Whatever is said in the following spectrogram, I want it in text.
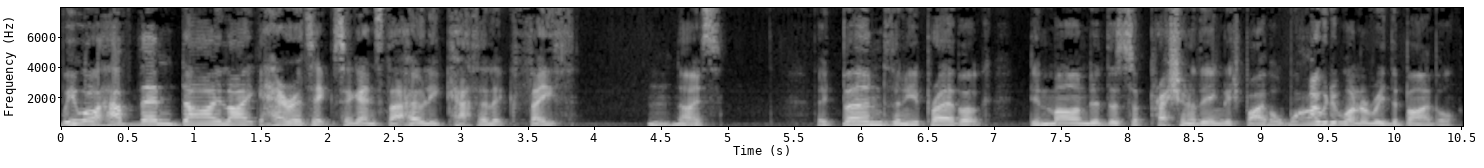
We will have them die like heretics against the Holy Catholic faith. Hmm, nice. They burned the new prayer book, demanded the suppression of the English Bible. Why would we want to read the Bible?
